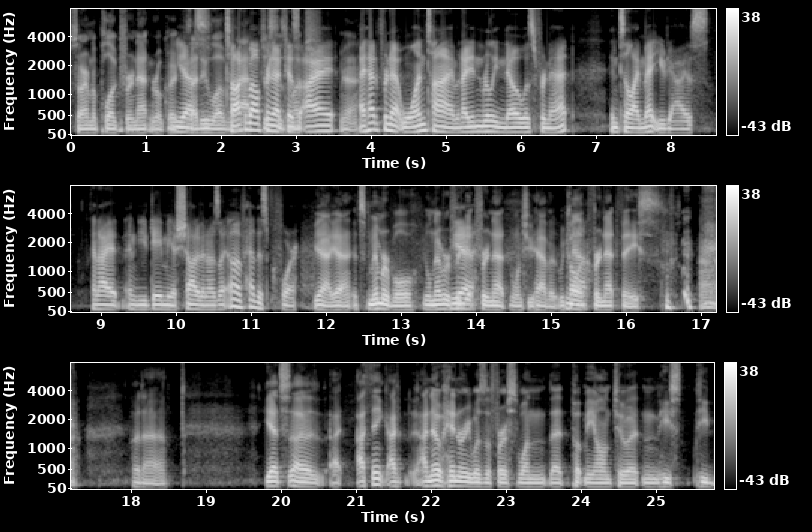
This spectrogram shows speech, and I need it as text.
Sorry, I'm gonna plug Fernet real quick Yes. I do love talk about Fernet because. I yeah. I had Fernet one time and I didn't really know it was Fernet until I met you guys and I and you gave me a shot of it and I was like, oh, I've had this before. yeah, yeah, it's memorable. You'll never forget Yeah. Fernet once you have it. We call No. it Fernet face. uh, but uh, yeah, it's. Uh, I I think I I know Henry was the first one that put me onto it, and he's he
